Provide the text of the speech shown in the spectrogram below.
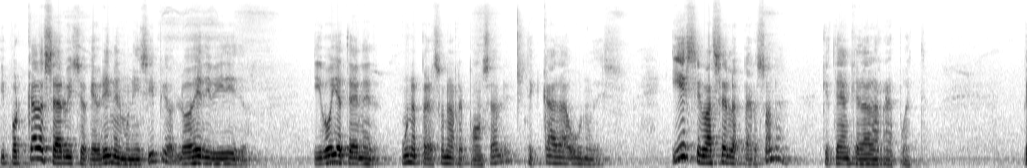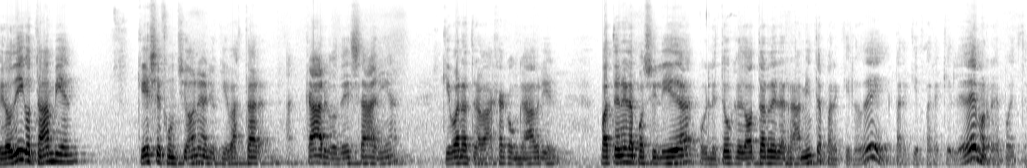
Y por cada servicio que brinda el municipio lo he dividido. Y voy a tener una persona responsable de cada uno de esos. Y ese va a ser la persona que tenga que dar la respuesta. Pero digo también que ese funcionario que va a estar a cargo de esa área, que van a trabajar con Gabriel, va a tener la posibilidad, porque le tengo que dotar de la herramienta para que lo dé, para que, para que le demos respuesta.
